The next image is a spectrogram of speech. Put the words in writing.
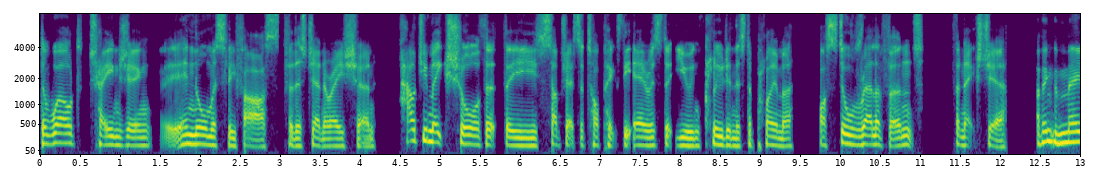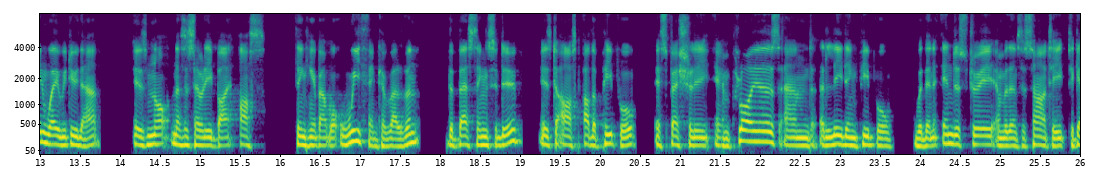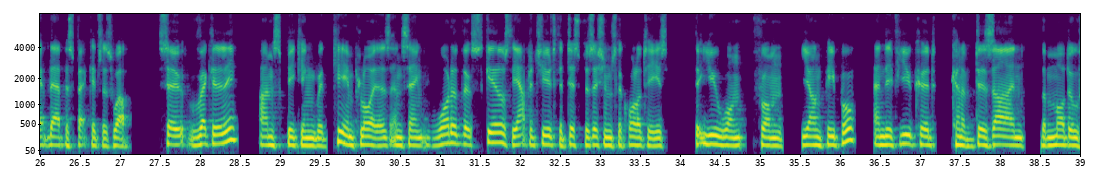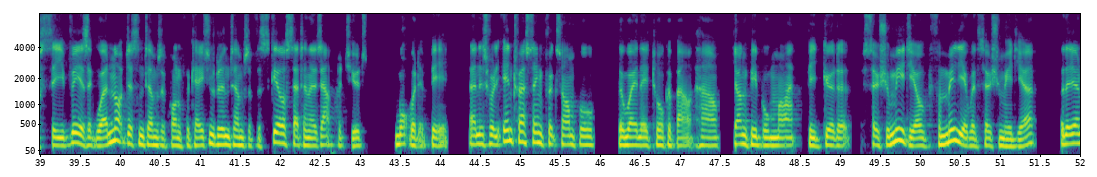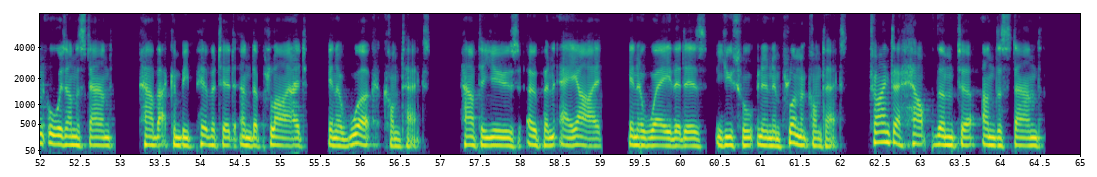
the world changing enormously fast for this generation. How do you make sure that the subjects, the topics, the areas that you include in this diploma are still relevant for next year? I think the main way we do that is not necessarily by us thinking about what we think are relevant. The best things to do is to ask other people, especially employers and leading people within industry and within society, to get their perspectives as well. So, regularly, I'm speaking with key employers and saying, what are the skills, the aptitudes, the dispositions, the qualities that you want from young people. And if you could kind of design the model CV, as it were, not just in terms of qualifications, but in terms of the skill set and those aptitudes, what would it be? And it's really interesting, for example, the way they talk about how young people might be good at social media or familiar with social media, but they don't always understand how that can be pivoted and applied in a work context, how to use open AI in a way that is useful in an employment context, trying to help them to understand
